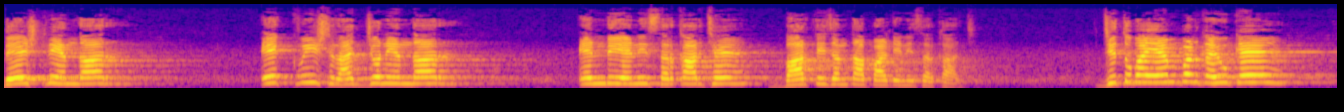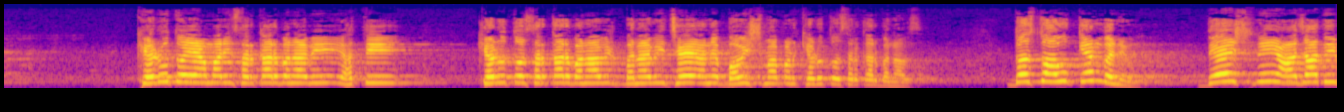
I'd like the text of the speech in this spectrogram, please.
દેશની અંદર એકવીસ રાજ્યોની અંદર એનડીએની સરકાર છે, ભારતીય જનતા પાર્ટીની સરકાર છે. જીતુભાઈ એમ પણ કહ્યું કે ખેડૂતોએ અમારી સરકાર બનાવી હતી, ખેડૂતો સરકાર બનાવી બનાવી છે અને ભવિષ્યમાં પણ ખેડૂતો સરકાર બનાવશે. દોસ્તો, આવું કેમ બન્યું? દેશની આઝાદી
